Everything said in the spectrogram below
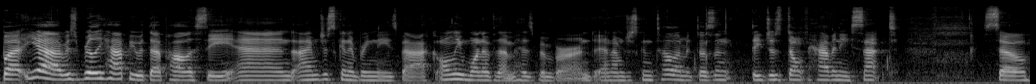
but yeah, I was really happy with that policy, and I'm just gonna bring these back. Only one of them has been burned, and I'm just gonna tell them it doesn't. They just don't have any scent. So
